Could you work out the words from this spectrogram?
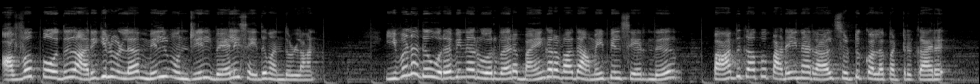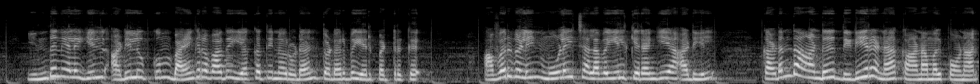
அவ்வப்போது அருகிலுள்ள மில் ஒன்றில் வேலை செய்து வந்துள்ளான். இவனது உறவினர் ஒருவர் பயங்கரவாத அமைப்பில் சேர்ந்து பாதுகாப்பு படையினரால் சுட்டுக் கொல்லப்பட்டிருக்காரு. இந்த நிலையில் அடிலுக்கும் பயங்கரவாத இயக்கத்தினருடன் தொடர்பு ஏற்பட்டிருக்கு. அவர்களின் மூளைச்சலவையில் கிறங்கிய அடில் கடந்த ஆண்டு திடீரென காணாமல் போனான்.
